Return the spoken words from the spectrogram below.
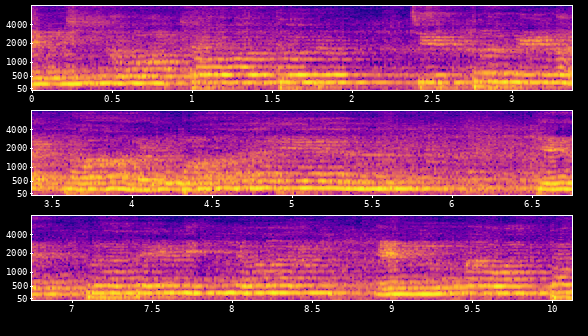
എന്നോട്ടാത്തൊരു ചിത്രവിളക്കാടുമായ എത്ര തെളിഞ്ഞാലും എണ്ണവറ്റാത്തൊരു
